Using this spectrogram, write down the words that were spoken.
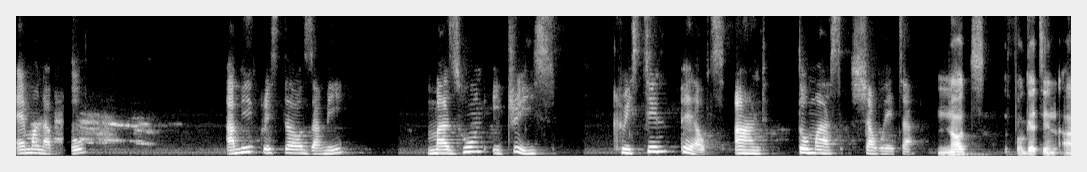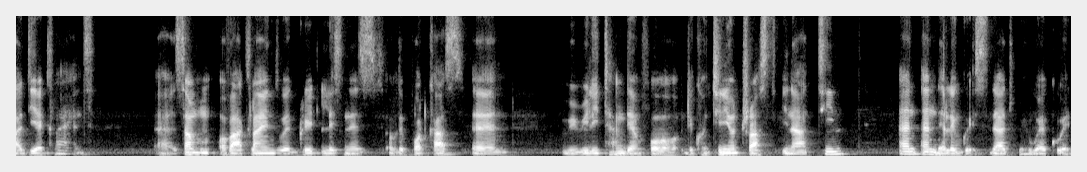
Emma Nabo, Ami Crystal Zami, Mazhun Idris, Christine Pelt, and Thomas Shaweta. Not forgetting our dear clients. Uh, some of our clients were great listeners of the podcast, and we really thank them for the continued trust in our team and, and the linguists that we work with.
